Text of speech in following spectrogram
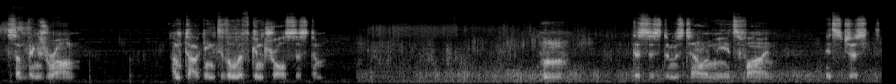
Something's wrong. I'm talking to the lift control system. Hmm. The system is telling me it's fine. It's just.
